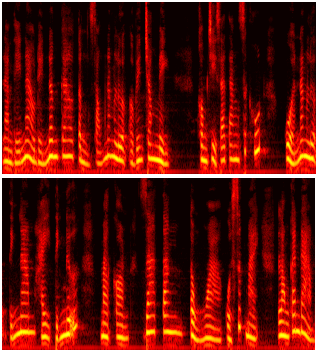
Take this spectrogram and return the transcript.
làm thế nào để nâng cao tầng sóng năng lượng ở bên trong mình? Không chỉ gia tăng sức hút của năng lượng tính nam hay tính nữ, mà còn gia tăng tổng hòa của sức mạnh, lòng can đảm,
